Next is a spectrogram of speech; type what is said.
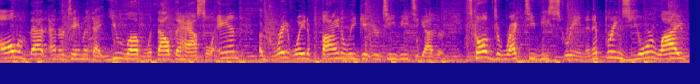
all of that entertainment that you love without the hassle, and a great way to finally get your TV together. It's called DirecTV Stream, and it brings your live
